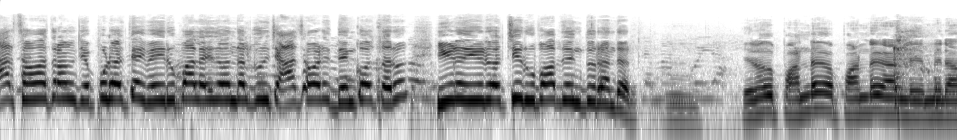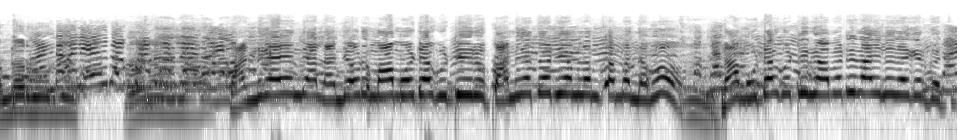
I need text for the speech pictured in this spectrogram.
ఆరు సంవత్సరాల నుంచి ఎప్పుడు వస్తే వెయ్యి రూపాయలు ఐదు వందల గురించి ఆశపడి దెంకొస్తారు. ఈడ ఈడ వచ్చి రూపాయలు దెంకుతారు అందరు. ఈరోజు పండగ పండగ అండి. మీరు అందరు పండుగ ఏంది ఆ లంజోడు మా ముఠా కుట్టిరు. పండుగతో ఏం సంబంధము? నా ముఠా కుట్టింది కాబట్టి నా ఇల్లు దగ్గరికి వచ్చి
